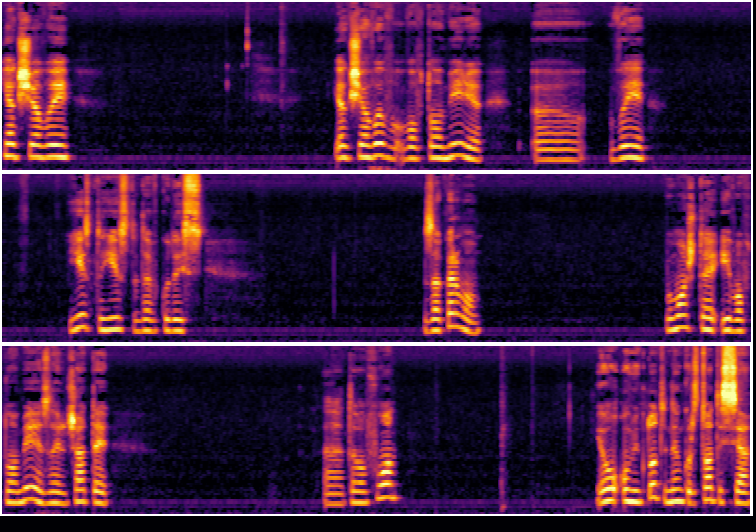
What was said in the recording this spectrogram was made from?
Якщо ви Якщо ви в автомобілі, е, ви їздите, їздите кудись за кермом, ви можете і в автомобілі заряджати е, телефон, його умікнути, ним користуватися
